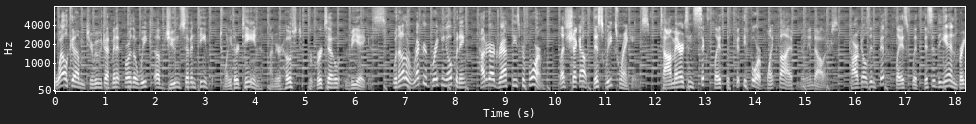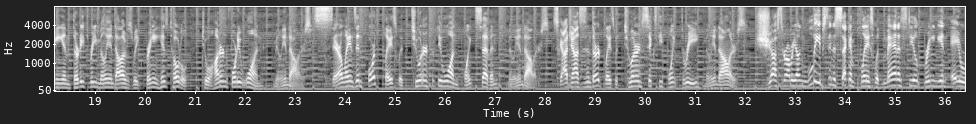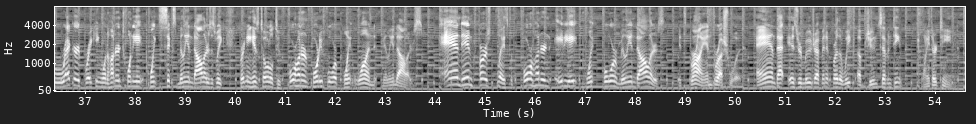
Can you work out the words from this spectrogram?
Welcome to your Movie Draft Minute for the week of June 17th, 2013. I'm your host, Roberto Villegas. With another record breaking opening, how did our draftees perform? Let's check out this week's rankings. Tom Merritt's in sixth place with $54.5 million. Cargill's in fifth place with This Is the End, bringing in $33 million this week, bringing his total to $141 million. Sarah Lane's in fourth place with $251.7 million. Scott Johnson's in third place with $260.3 million. Justin Robert Young leaps into second place with Man of Steel, bringing in a record breaking $128.6 million this week, bringing his total to $444.1 million. And in first place with $488.4 million, it's Brian Brushwood. And that is your Movie Draft Minute for the week of June 17th, 2013.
